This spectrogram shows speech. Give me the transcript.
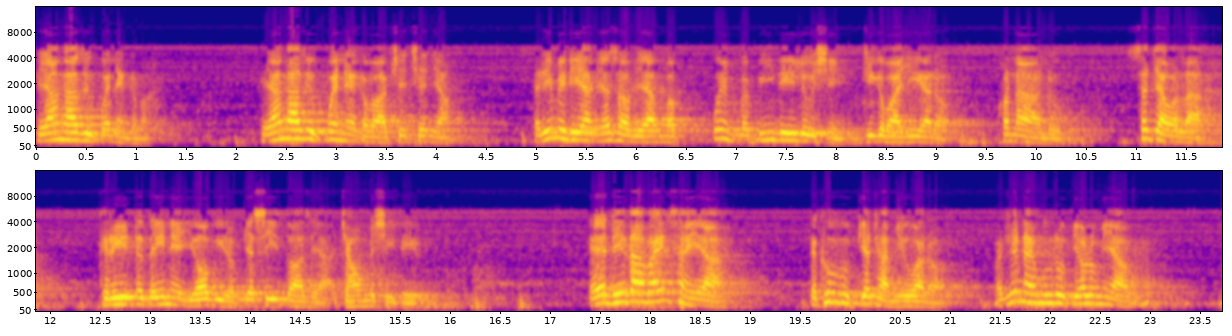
ဘုရားငါးစုပွင့်တဲ့ကဘာဘုရားငါးစုပွင့်တဲ့ကဘာဖြစ်ခြင်းကြောင့်အရိမတိယမြတ်စွာဘုရားမပွင့်မပြီးသေးလို့ရှိရင်ဒီကဘာကြီးကတော့ခုနလိုစัจ java လာဂရေတသိန်းနဲ့ရောပြီးတော့ပျက်စီးသွားစရာအကြောင်းမရှိသေးဘူးအဲဒေတာပိုင်းဆိုင်ရာတစ်ခုခုပြတ်တာမျိုးကတော့မဖြစ်နိုင်ဘူးလို့ပြောလို့မရဘူးမ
